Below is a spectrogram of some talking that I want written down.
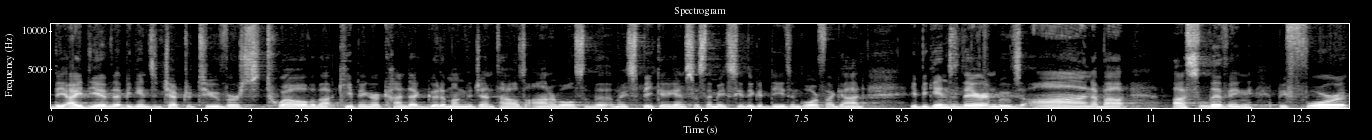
the idea that begins in chapter 2, verse 12, about keeping our conduct good among the Gentiles, honorable, so that they speak against us, they may see the good deeds and glorify God. He begins there and moves on about us living before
